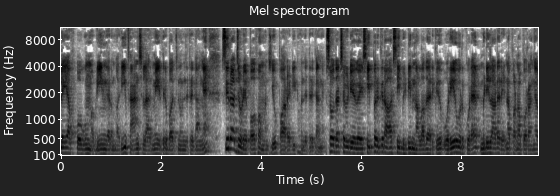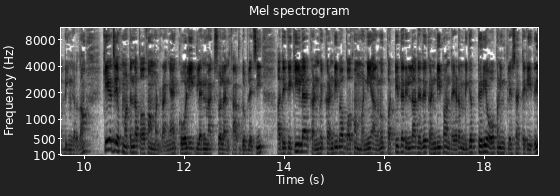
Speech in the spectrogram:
பிளே ஆஃப் போகும் அப்படிங்கிற மாதிரி ஃபேன்ஸ் எல்லாருமே எதிர்பார்த்துன்னு வந்துட்டு இருக்காங்க சிராஜோடைய பர்ஃபார்மன்ஸையும் பாராட்டிட்டு வந்துட்டு இருக்காங்க ஸோ தட்ஸ் வீடியோ கைஸ் இப்போ இருக்கிற ஆர்சிபி டீம் நல்லா தான் இருக்கு. ஒரே ஒரு குறை. மிடில் ஆர்டர் என்ன பண்ண போறாங்க அப்படிங்கிறது தான் கேஜிஎஃப் மட்டும் தான் பர்ஃபார்ம் பண்றாங்க. Kohli Glenn Maxwell and Faf du Plessis அதுக்கு கீழே கண் கண்டிப்பாக பர்ஃபார்ம் பண்ணி ஆகணும். பட்டிதர் இல்லாதது கண்டிப்பாக அந்த இடம் மிகப்பெரிய ஓப்பனிங் பிளேஸாக தெரியுது.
